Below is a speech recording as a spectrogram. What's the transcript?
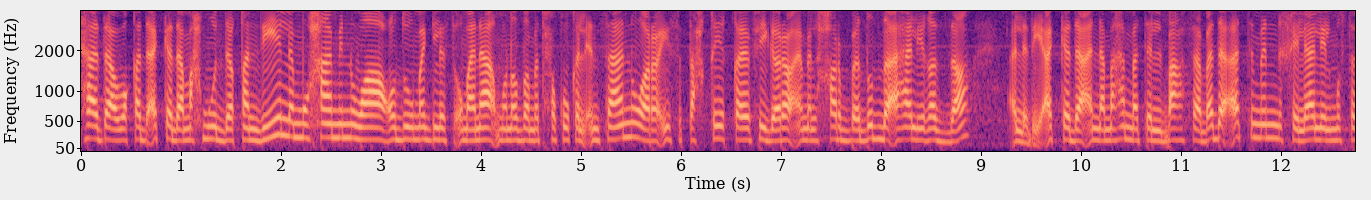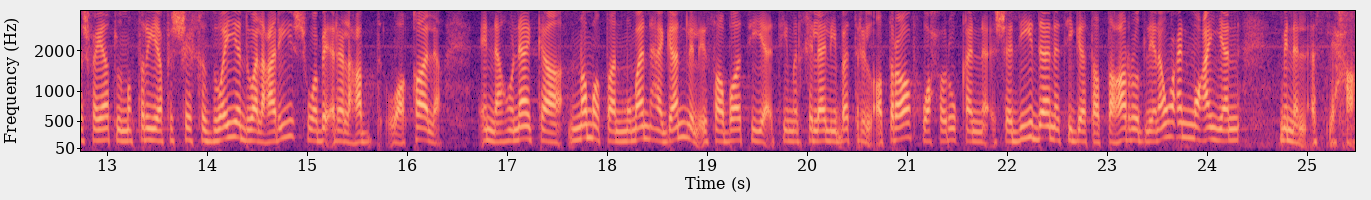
هذا وقد أكد محمود قنديل محام وعضو مجلس أمناء منظمة حقوق الإنسان ورئيس التحقيق في جرائم الحرب ضد أهالي غزة الذي أكد أن مهمة البعثة بدأت من خلال المستشفيات المصرية في الشيخ زويد والعريش وبئر العبد وقال إن هناك نمطا ممنهجا للإصابات يأتي من خلال بتر الأطراف وحروق شديدة نتيجة التعرض لنوع معين من الأسلحة.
